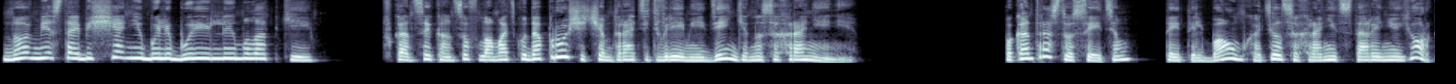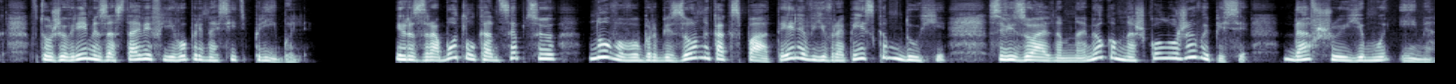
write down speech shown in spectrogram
Но вместо обещаний были бурильные молотки. В конце концов, ломать куда проще, чем тратить время и деньги на сохранение. По контрасту с этим, Тейтельбаум хотел сохранить старый Нью-Йорк, в то же время заставив его приносить прибыль. И разработал концепцию нового Барбизона как спа-отеля в европейском духе с визуальным намеком на школу живописи, давшую ему имя.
